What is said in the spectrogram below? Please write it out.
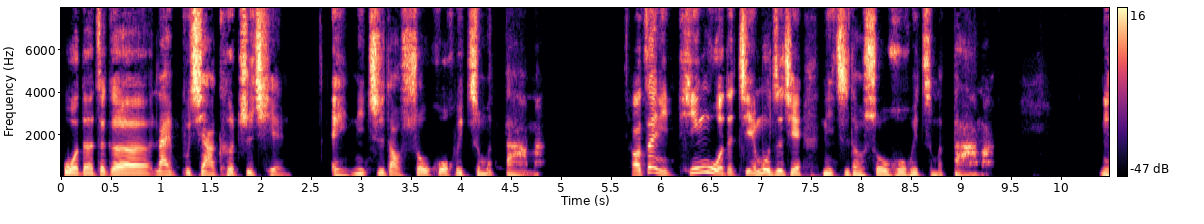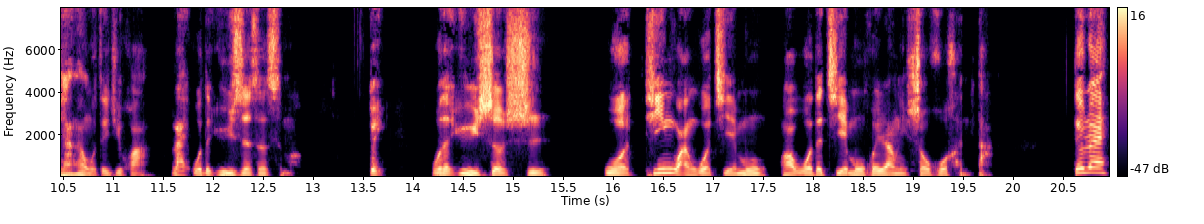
我的这个 Life 不下课之前，哎，你知道收获会这么大吗？好，在你听我的节目之前，你知道收获会这么大吗？你看看我这句话，来，我的预设是什么？对，我的预设是。我听完我节目啊，我的节目会让你收获很大，对不对？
